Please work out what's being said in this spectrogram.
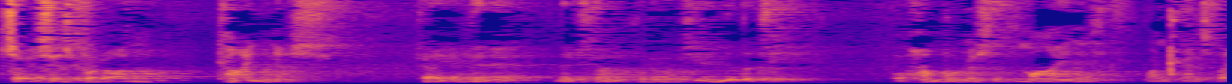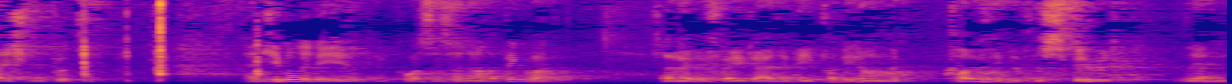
So he says, put on kindness. Okay, and then next one, put on humility, or humbleness of mind, one translation puts it. And humility, of course, is another big one. So if we're going to be putting on the clothing of the Spirit, then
